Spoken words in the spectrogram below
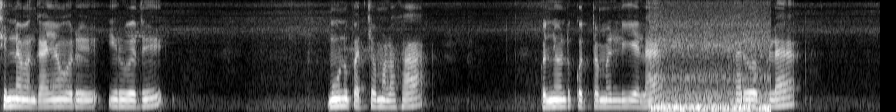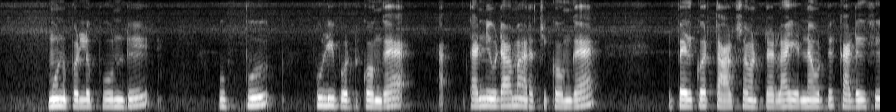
சின்ன வெங்காயம் ஒரு இருபது மூணு பச்சை மிளகா கொஞ்சோண்டு கொத்தமல்லி இலை கருவேப்பிலை மூணு பல் பூண்டு உப்பு புளி போட்டுக்கோங்க. தண்ணி விடாமல் அரைச்சிக்கோங்க. இப்போ இதுக்கு ஒரு தாளசம் விட்டுறலாம் எண்ணெய் விட்டு கடுகு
